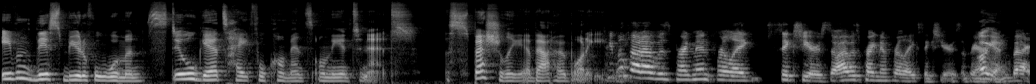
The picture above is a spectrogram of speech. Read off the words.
even this beautiful woman still gets hateful comments on the internet, especially about her body. People thought I was pregnant for like six years, so I was pregnant for like six years oh, apparently. yeah. But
